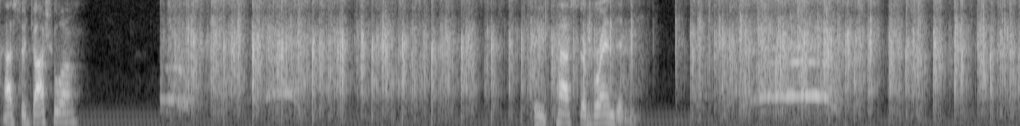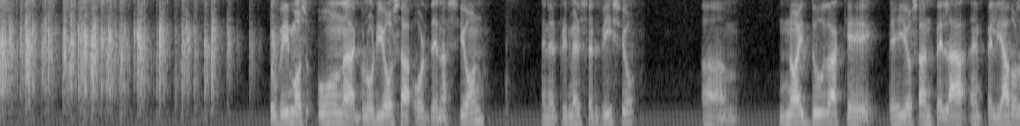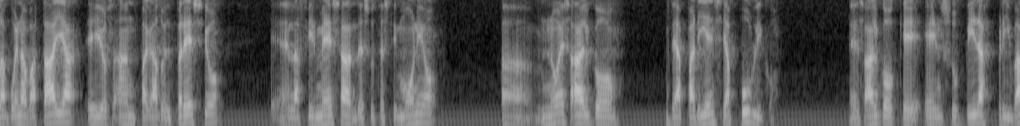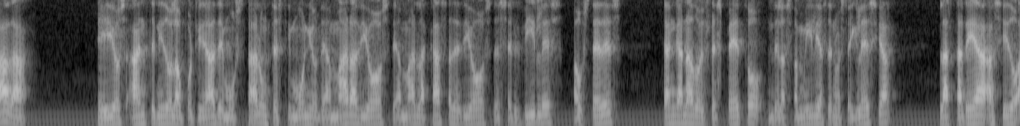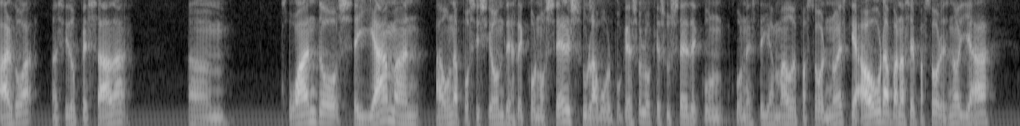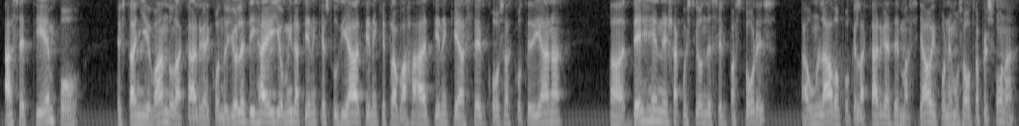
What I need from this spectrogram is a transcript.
Pastor Joshua. Y Pastor Brandon. Tuvimos una gloriosa ordenación en el primer servicio. Um, no hay duda que ellos han, peleado la buena batalla, ellos han pagado el precio en la firmeza de su testimonio. Uh, no es algo de apariencia público, es algo que en sus vidas privadas ellos han tenido la oportunidad de mostrar un testimonio de amar a Dios, de amar la casa de Dios, de servirles a ustedes. Se han ganado el respeto de las familias de nuestra iglesia. La tarea ha sido ardua, ha sido pesada. Cuando se llaman a una posición de reconocer su labor, porque eso es lo que sucede con, con este llamado de pastor. No es que ahora van a ser pastores, no, ya hace tiempo están llevando la carga. Y cuando yo les dije a ellos, mira, tienen que estudiar, tienen que trabajar, tienen que hacer cosas cotidianas, ah, dejen esa cuestión de ser pastores a un lado, porque la carga es demasiado y ponemos a otra persona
